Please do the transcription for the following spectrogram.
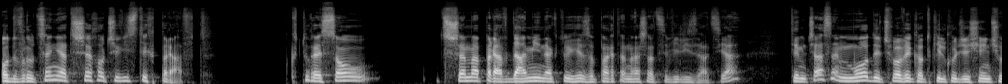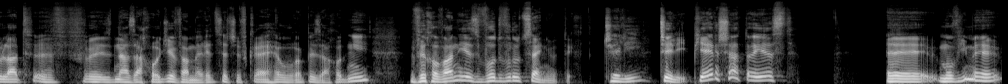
odwrócenia trzech oczywistych prawd, które są trzema prawdami, na których jest oparta nasza cywilizacja. Tymczasem młody człowiek od kilkudziesięciu lat w, na Zachodzie, w Ameryce czy w krajach Europy Zachodniej, wychowany jest w odwróceniu tych. Czyli? Czyli pierwsza to jest, e, mówimy,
